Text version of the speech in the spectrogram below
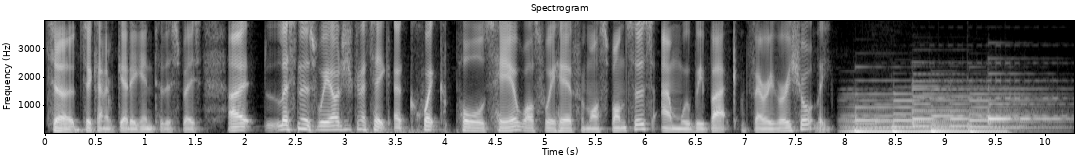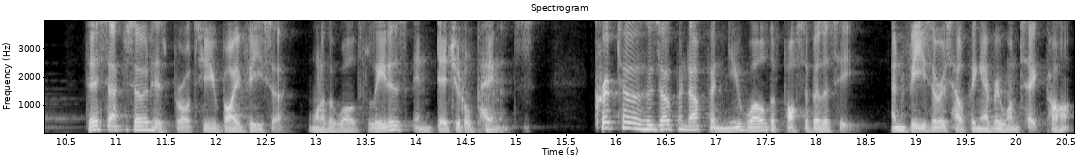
to to kind of getting into the space. Uh, listeners, we are just going to take a quick pause here whilst we hear from our sponsors, and we'll be back very very shortly. This episode is brought to you by Visa, one of the world's leaders in digital payments. Crypto has opened up a new world of possibility, and Visa is helping everyone take part.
